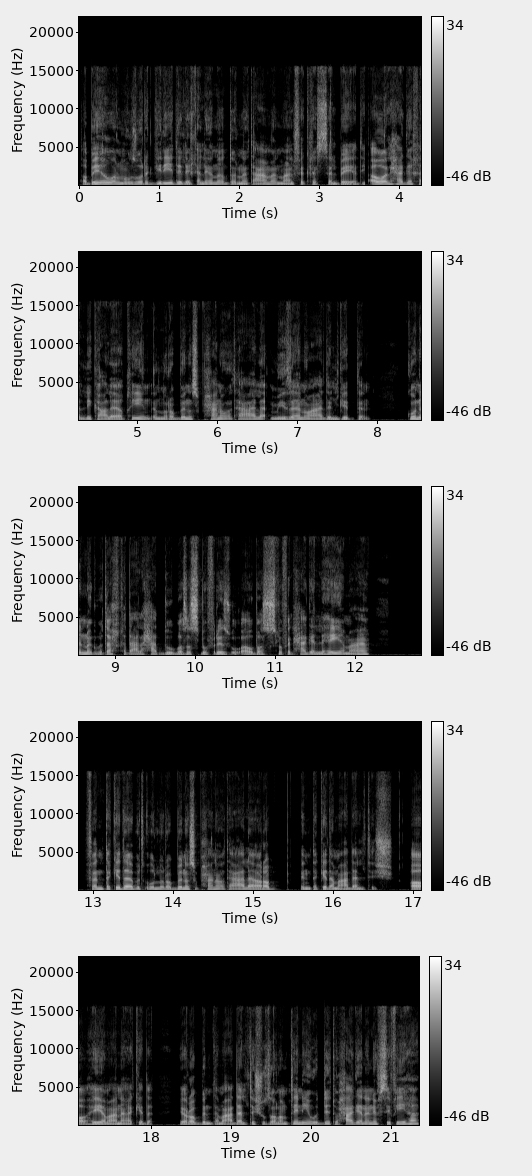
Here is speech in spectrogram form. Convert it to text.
طب إيه هو المنظور الجديد اللي يخلينا نقدر نتعامل مع الفكرة السلبية دي؟ أول حاجة خليك على يقين إن ربنا سبحانه وتعالى ميزانه عادل جدا. كون إنك بتحقد على حد وباصص له في رزقه أو باصص له في الحاجة اللي هي معاه فأنت كده بتقول لربنا سبحانه وتعالى يا رب أنت كده ما عدلتش. آه هي معناها كده. يا رب انت ما عدلتش وظلمتني واديته حاجة أنا نفسي فيها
